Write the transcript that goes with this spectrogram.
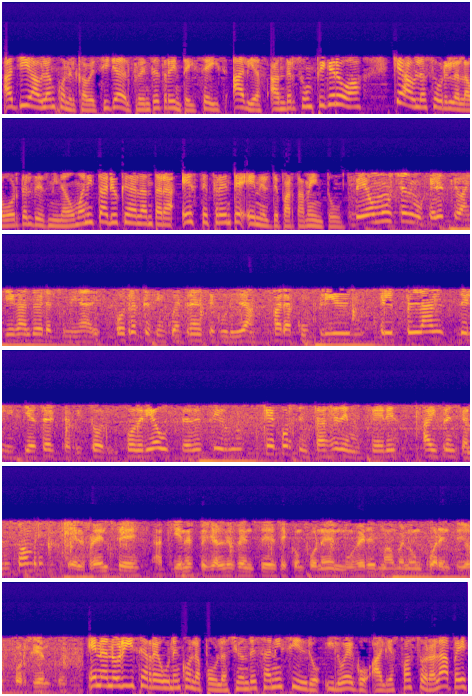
Allí hablan con el cabecilla del Frente 36, alias Anderson Figueroa, que habla sobre la labor del desminado humanitario que adelantará este frente en el departamento. Veo muchas mujeres que van llegando de las unidades, otras que se encuentran en seguridad, para cumplir el plan de limpieza del territorio. ¿Podría usted decirnos qué porcentaje de mujeres hay frente a los hombres? El frente, aquí en especial el frente, se compone de mujeres más o menos un 42%. En Anorí se reúnen con la población de San Isidro y luego al alias Pastor Alape,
